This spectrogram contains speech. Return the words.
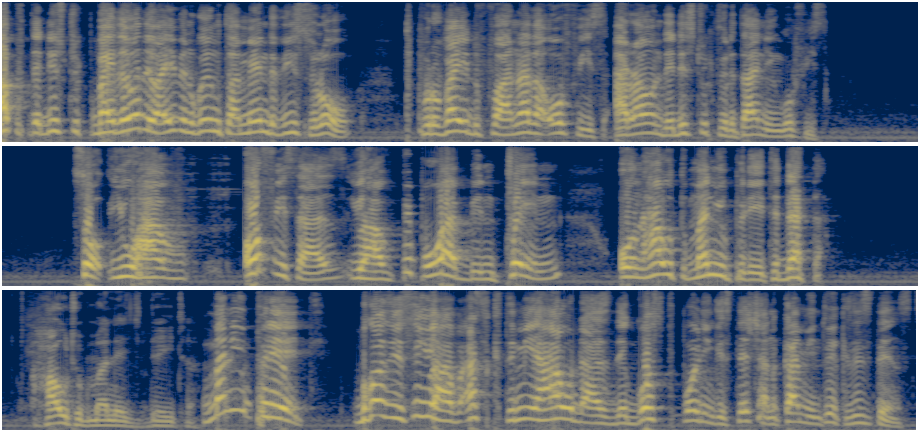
up the district. By the way, they were even going to amend this law to provide for another office around the district returning office. So you have officers, you have people who have been trained on how to manipulate data. How to manage data. manipulate because you see you have asked me how does the ghost polling station come into existence?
